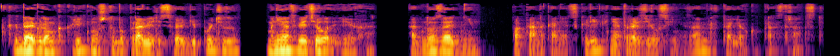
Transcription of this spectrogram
Когда я громко крикнул, чтобы проверить свою гипотезу, мне ответило эхо. одно за одним, пока, наконец, крик не отразился и не замер в далеком пространстве.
